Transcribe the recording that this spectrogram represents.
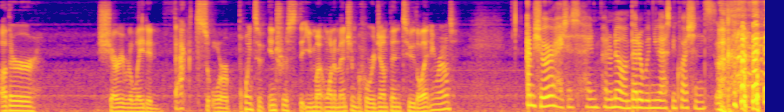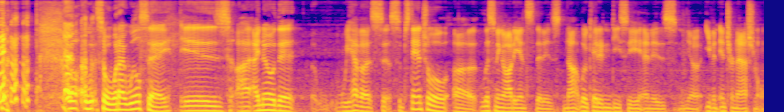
other sherry related facts or points of interest that you might want to mention before we jump into the lightning round I'm sure. I just I, I don't know. I'm better when you ask me questions. well, so what I will say is, I I know that we have a s- substantial uh, listening audience that is not located in DC and is, you know, even international.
